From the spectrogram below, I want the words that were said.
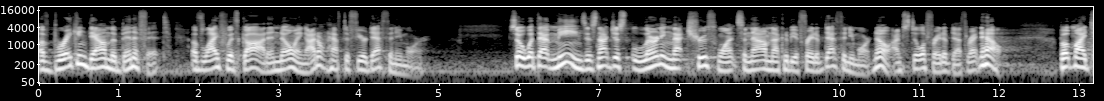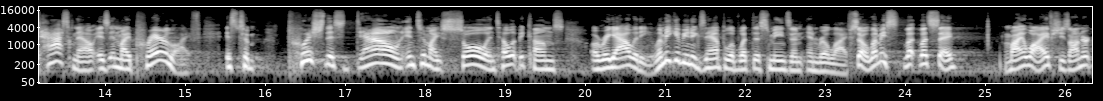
of breaking down the benefit of life with God and knowing I don't have to fear death anymore. So, what that means is not just learning that truth once and now I'm not going to be afraid of death anymore. No, I'm still afraid of death right now. But my task now is in my prayer life is to push this down into my soul until it becomes a reality. Let me give you an example of what this means in, in real life. So let me let, let's say my wife, she's on her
